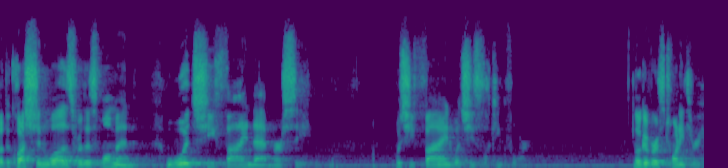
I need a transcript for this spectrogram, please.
But the question was for this woman would she find that mercy? Would she find what she's looking for? Look at verse 23.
